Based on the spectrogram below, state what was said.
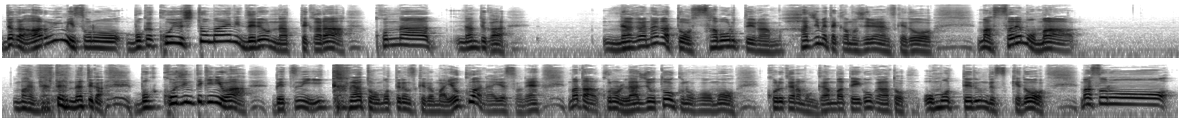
だからある意味その、僕はこういう人前に出るようになってから、こんな、なんていうか、長々とサボるっていうのは初めてかもしれないんですけど、まあそれもまあ、まあ、なんて、なんていうか、僕個人的には別にいいかなと思ってるんですけど、まあ良くはないですよね。また、このラジオトークの方も、これからも頑張っていこうかなと思ってるんですけど、まあその、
